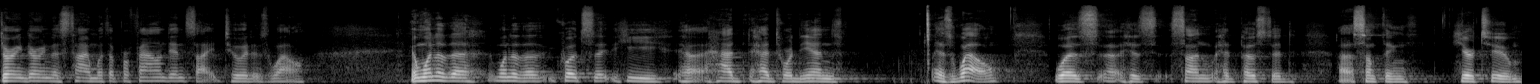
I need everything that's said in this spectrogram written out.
during, during this time with a profound insight to it as well. And one of the, one of the quotes that he uh, had, had toward the end as well was uh, his son had posted uh, something here too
